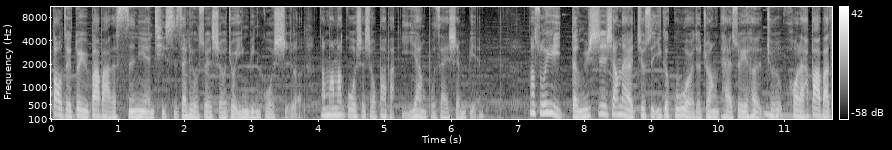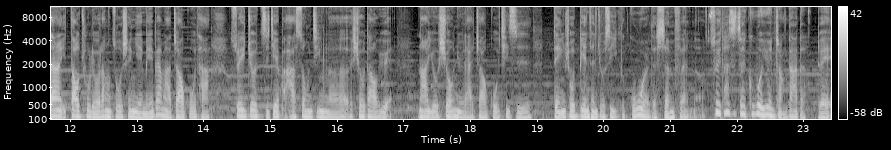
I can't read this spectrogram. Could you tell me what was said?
抱着对于爸爸的思念，其实在六岁的时候就因病过世了。那妈妈过世的时候，爸爸一样不在身边。那所以等于是香奈儿就是一个孤儿的状态，所以很就是后来他爸爸当然到处流浪做生意，也没办法照顾他，所以就直接把他送进了修道院，那由修女来照顾。其实。等于说变成就是一个孤儿的身份了，所以他是在孤儿院长大的。对，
